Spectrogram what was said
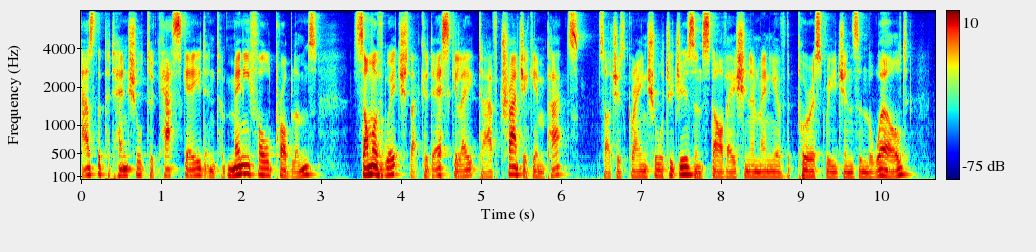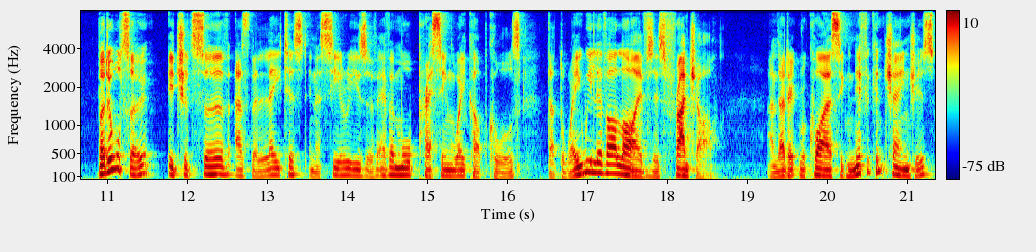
has the potential to cascade into many-fold problems, some of which that could escalate to have tragic impacts, such as grain shortages and starvation in many of the poorest regions in the world. But also, it should serve as the latest in a series of ever more pressing wake up calls that the way we live our lives is fragile, and that it requires significant changes,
